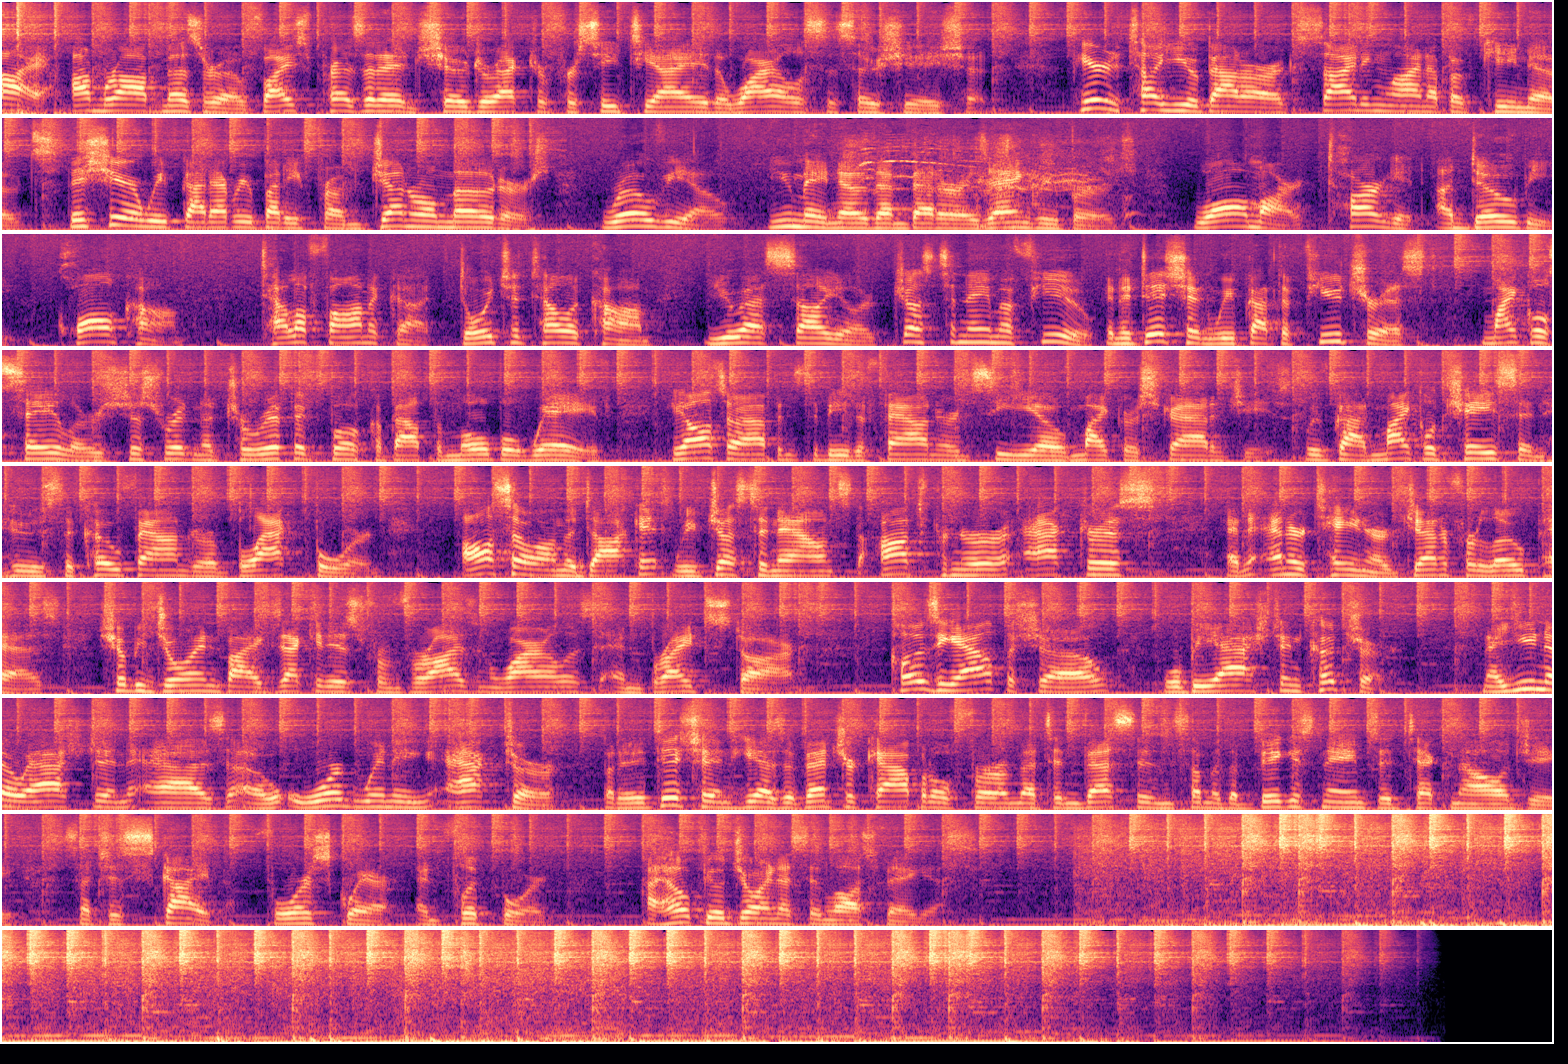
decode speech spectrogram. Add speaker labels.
Speaker 1: Hi, I'm Rob Mesirow, Vice President and Show Director for CTIA, the Wireless Association. I'm here to tell you about our exciting lineup of keynotes. This year we've got everybody from General Motors, Rovio, you may know them better as Angry Birds, Walmart, Target, Adobe, Qualcomm, Telefonica, Deutsche Telekom, US Cellular, just to name a few. In addition, we've got the futurist, Michael Saylor, who's just written a terrific book about the mobile wave. He also happens to be the founder and CEO of MicroStrategies. We've got Michael Chasen, who's the co-founder of Blackboard. Also on the docket, we've just announced entrepreneur, actress, and entertainer Jennifer Lopez. She'll be joined by executives from Verizon Wireless and Brightstar. Closing out the show will be Ashton Kutcher. Now you know Ashton as an award-winning actor, but in addition, he has a venture capital firm that's invested in some of the biggest names in technology, such as Skype, Foursquare, and Flipboard. I hope you'll join us in Las Vegas.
